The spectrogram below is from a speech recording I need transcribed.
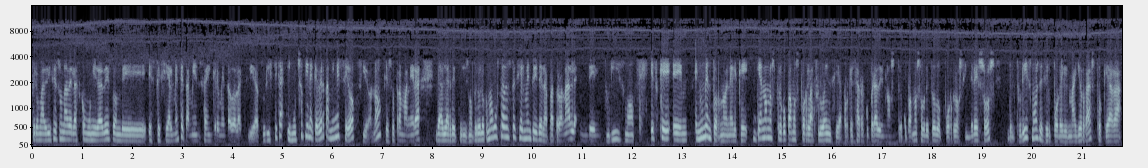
pero Madrid es una de las comunidades donde especialmente también se ha incrementado la actividad turística y mucho tiene que ver también ese ocio, ¿no? Que es otra manera de hablar de turismo. Pero lo que me ha gustado especialmente hoy de la patronal del turismo es que eh, en un entorno en el que ya no nos preocupamos por la afluencia, porque se ha recuperado y nos preocupamos sobre todo por los ingresos del turismo, es decir, por el mayor gasto que haga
